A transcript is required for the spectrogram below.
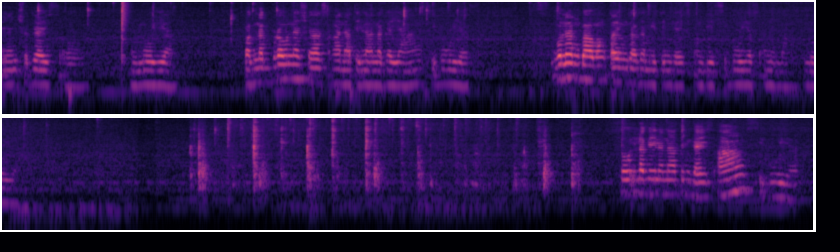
Ayan siya guys, oh, yung luya. Pag nag-brown na siya, saka natin lalagay ang sibuyas. Walang bawang tayong gagamitin guys, kundi sibuyas, ano lang, luya. So, ilagay na natin guys ang sibuyas.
